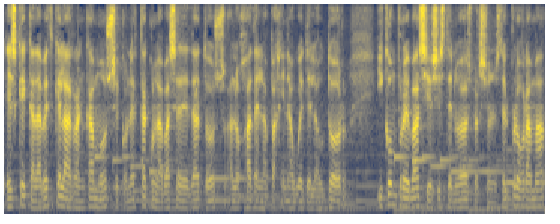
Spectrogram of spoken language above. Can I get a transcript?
es que cada vez que la arrancamos se conecta con la base de datos alojada en la página web del autor y comprueba si existen nuevas versiones del programa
